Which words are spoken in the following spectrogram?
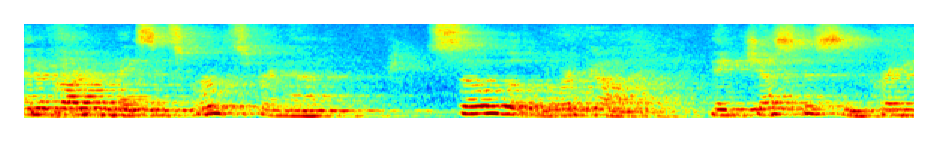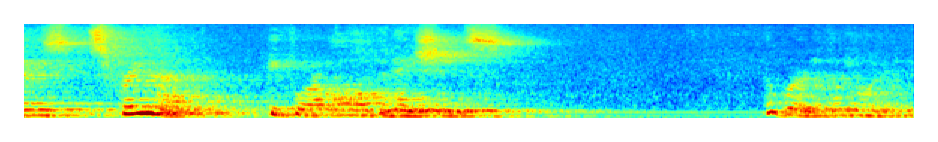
and a garden makes its growth spring up, so will the Lord God make justice and praise spring up before all the nations. The word of the Lord.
